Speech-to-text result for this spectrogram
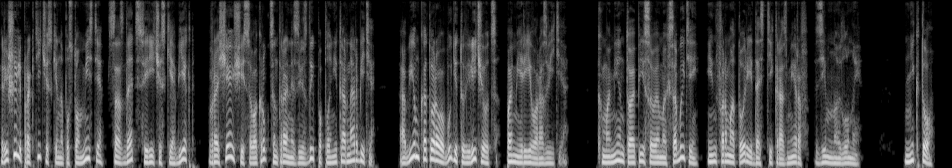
Решили практически на пустом месте создать сферический объект, вращающийся вокруг центральной звезды по планетарной орбите, объем которого будет увеличиваться по мере его развития. К моменту описываемых событий информаторий достиг размеров земной Луны. Никто,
